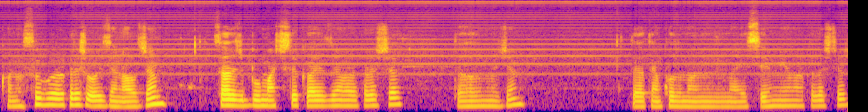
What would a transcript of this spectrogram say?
konusu bu arkadaşlar. O yüzden alacağım. Sadece bu maçlık alacağım arkadaşlar. Dağılmayacağım. Zaten kullanmayı sevmiyorum arkadaşlar.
